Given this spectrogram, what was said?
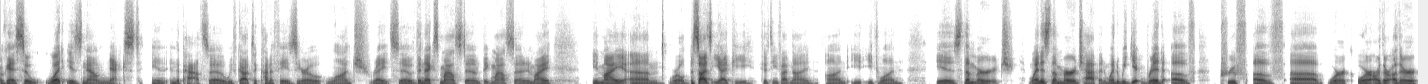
Okay, so what is now next in in the path? So we've got to kind of phase zero launch, right? So the next milestone, big milestone in my in my um, world, besides EIP 1559 on ETH1, is the merge when does the merge happen? When do we get rid of proof of uh, work or are there other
